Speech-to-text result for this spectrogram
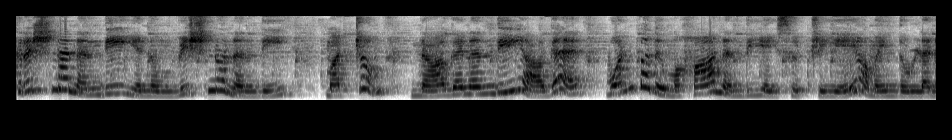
கிருஷ்ண நந்தி என்னும் விஷ்ணு நந்தி மற்றும் நாகநந்தி ஆக ஒன்பது மகாநந்தியை சுற்றியே அமைந்துள்ளன.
